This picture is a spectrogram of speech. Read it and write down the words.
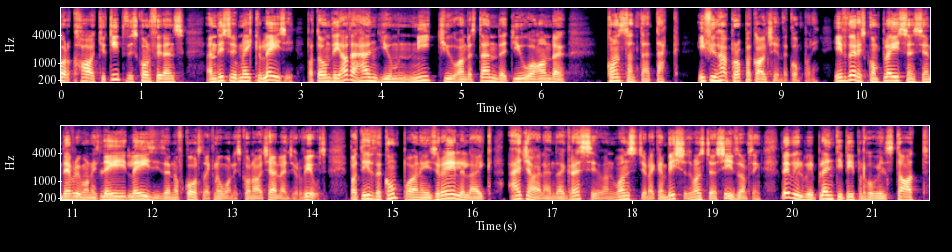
work hard to keep this confidence and this will make you lazy. But on the other hand you need to understand that you are under constant attack. If you have proper culture in the company if there is complacency and everyone is la- lazy then of course like no one is gonna challenge your views. But if the company is really like agile and aggressive and wants to like ambitious wants to achieve something there will be plenty people who will start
